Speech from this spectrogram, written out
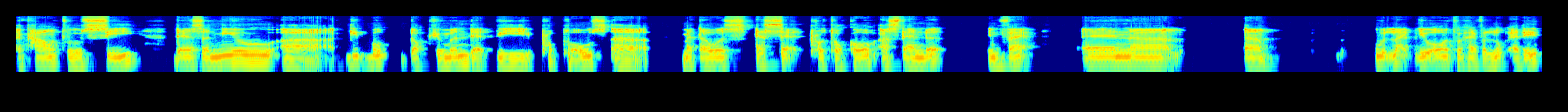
account to see, there's a new uh, Gitbook document that we propose, uh, Metaverse asset protocol, a standard, in fact, and uh, uh, would like you all to have a look at it,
